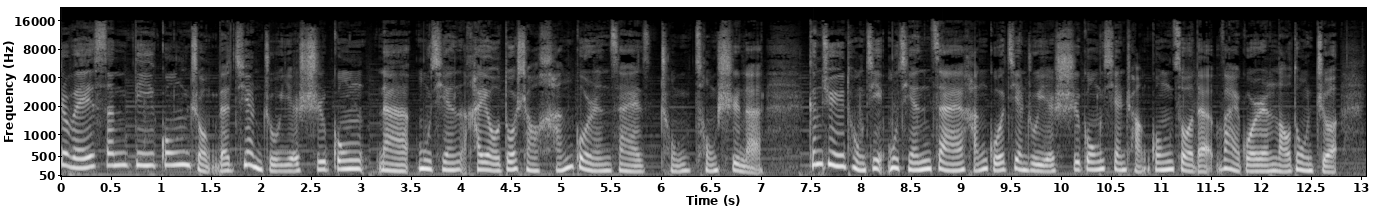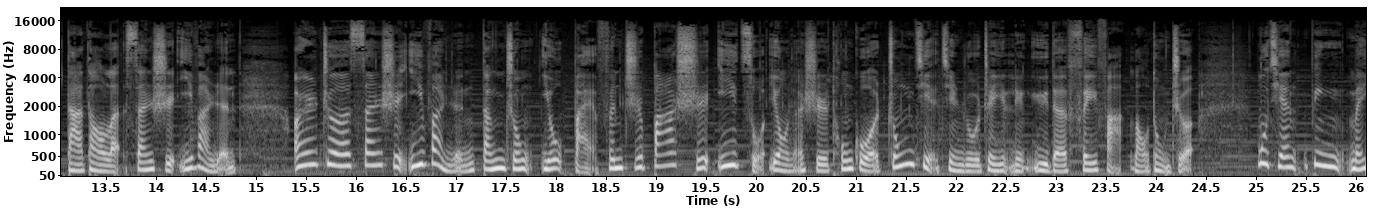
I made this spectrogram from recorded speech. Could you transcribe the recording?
视为三 D 工种的建筑业施工，那目前还有多少韩国人在从从事呢？根据统计，目前在韩国建筑业施工现场工作的外国人劳动者达到了三十一万人。而这三十一万人当中，有百分之八十一左右呢是通过中介进入这一领域的非法劳动者。目前并没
